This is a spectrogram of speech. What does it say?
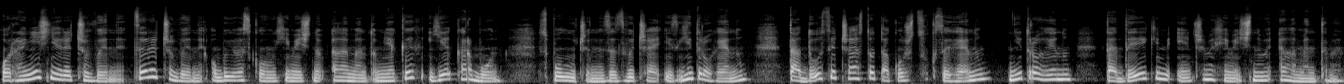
Органічні речовини це речовини, обов'язковим хімічним елементом яких є карбон, сполучений зазвичай із гідрогеном та досить часто також з оксигеном, нітрогеном та деякими іншими хімічними елементами.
